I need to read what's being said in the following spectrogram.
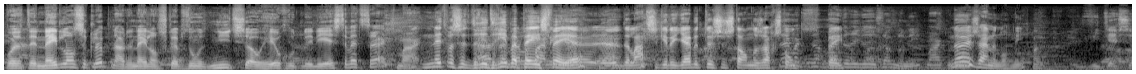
Wordt het een Nederlandse club? Nou, de Nederlandse clubs doen het niet zo heel goed in de eerste wedstrijd. Maar... Net was het 3-3 ja, bij PSV, hè? De, de laatste keer dat jij de tussenstanden zag, stond... Nee, maar, is ook nog niet. Maar nee, zijn er nog niet. Maar... Vitesse...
